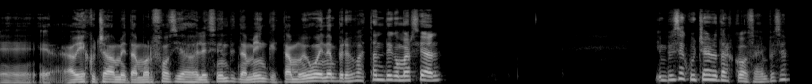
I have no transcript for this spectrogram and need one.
Eh, eh, había escuchado Metamorfosis Adolescente también, que está muy buena, pero es bastante comercial. Y empecé a escuchar otras cosas. Empecé,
